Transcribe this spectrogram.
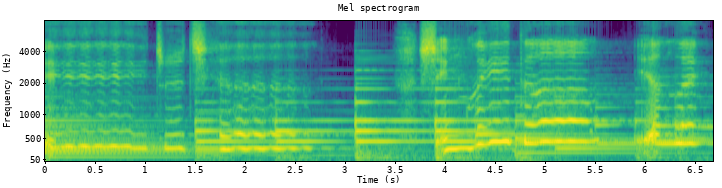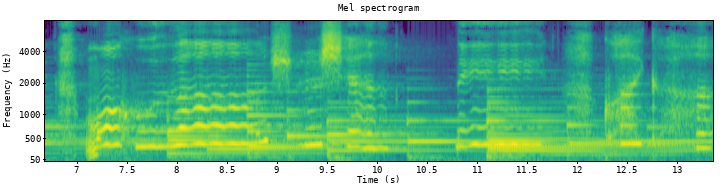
忘记之前。心里的眼泪模糊了视线，你快看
